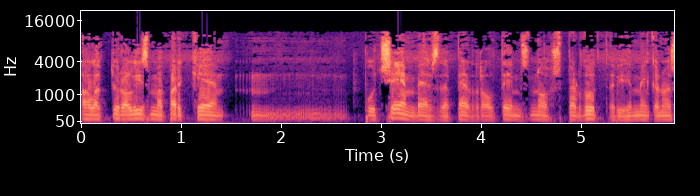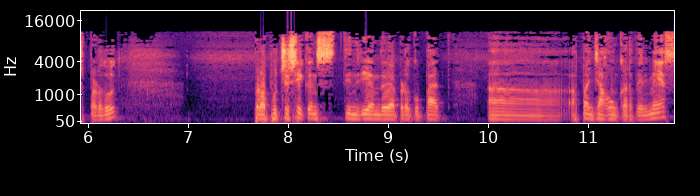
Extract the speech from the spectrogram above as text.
electoralisme perquè mmm, potser en vez de perdre el temps no és perdut, evidentment que no és perdut, però potser sí que ens tindríem d'haver preocupat eh, a penjar algun cartell més,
